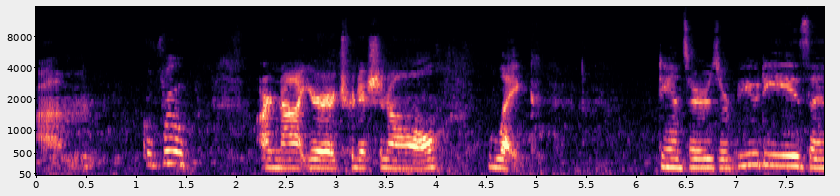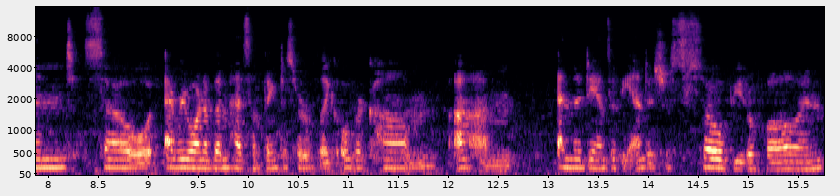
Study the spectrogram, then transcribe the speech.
um, group are not your traditional like dancers or beauties and so every one of them has something to sort of like overcome um, and the dance at the end is just so beautiful and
